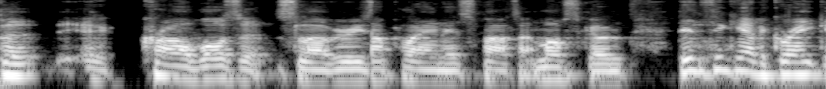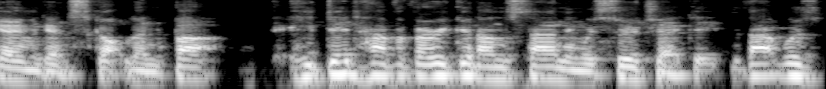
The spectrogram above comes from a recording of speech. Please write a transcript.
but uh, Kral was at Slavia. He's now playing in Spartak Moscow. Didn't think he had a great game against Scotland, but he did have a very good understanding with Soucek. That was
